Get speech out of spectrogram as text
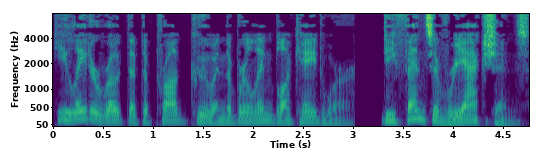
He later wrote that the Prague coup and the Berlin blockade were «defensive reactions»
